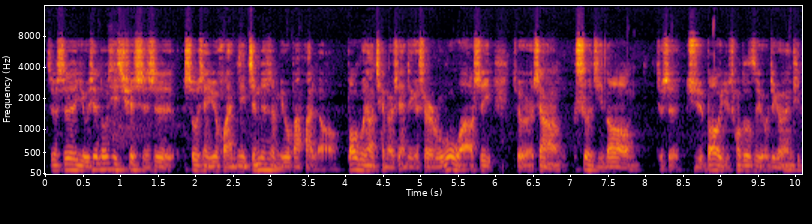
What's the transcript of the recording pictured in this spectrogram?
就是有些东西确实是受限于环境，真的是没有办法聊。包括像前段时间这个事儿，如果我要是就是像涉及到就是举报与创作自由这个问题，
